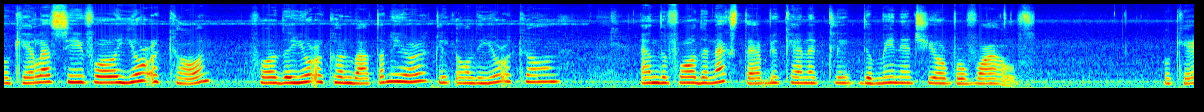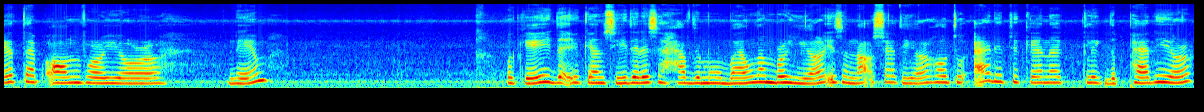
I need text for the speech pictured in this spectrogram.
Okay let's see for your account. For the your account button here click on the your account. And the, for the next step you can uh, click the manage your profiles. Okay tap on for your name. Okay that you can see there is have the mobile number here is not set here. How to add it you can uh, click the pen here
